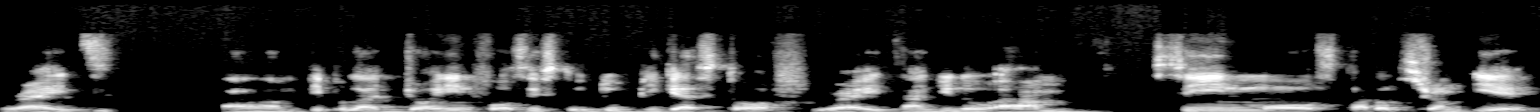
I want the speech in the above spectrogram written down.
right? Um, people are joining forces to do bigger stuff, right? And you know, um, seeing more startups from here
